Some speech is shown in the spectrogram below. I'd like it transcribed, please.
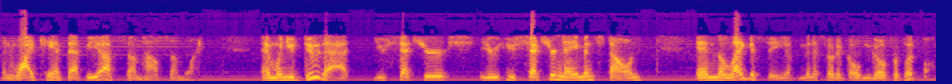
And why can't that be us somehow, some way? And when you do that, you set your, your you set your name in stone in the legacy of Minnesota Golden Gopher football.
